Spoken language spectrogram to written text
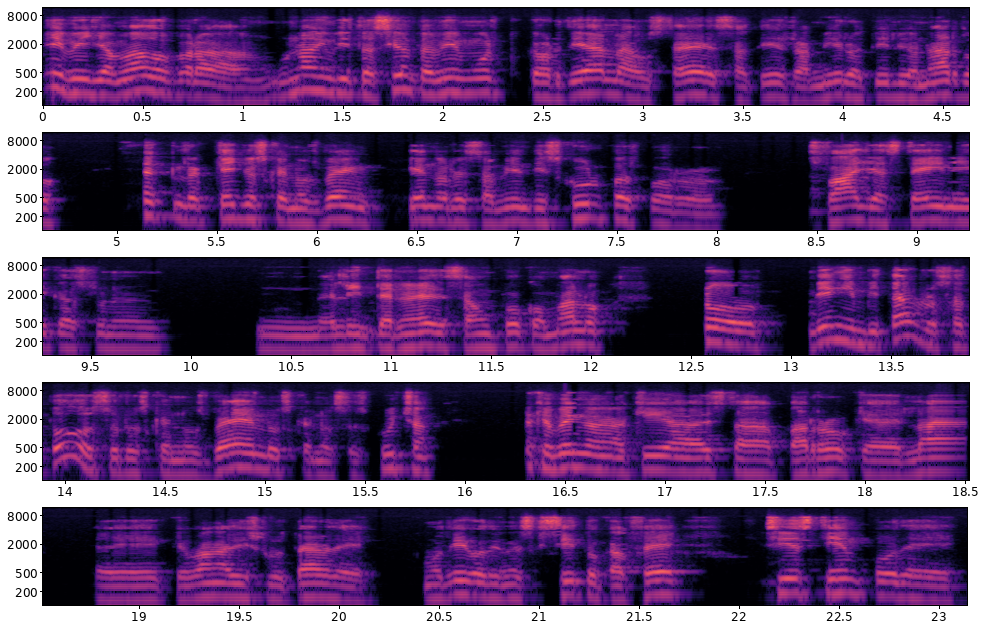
Sí, mi llamado para una invitación también muy cordial a ustedes, a ti, Ramiro, a ti, Leonardo, aquellos que nos ven, pidiéndoles también disculpas por fallas técnicas, el internet está un poco malo, pero también invitarlos a todos los que nos ven, los que nos escuchan, que vengan aquí a esta parroquia, eh, que van a disfrutar de, como digo, de un exquisito café. Si es tiempo de,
